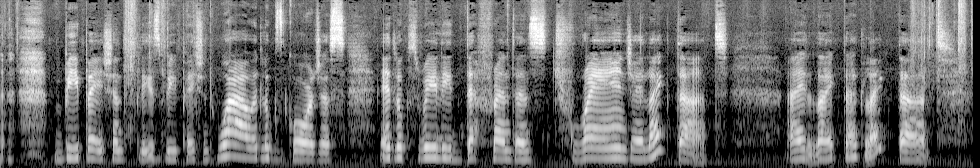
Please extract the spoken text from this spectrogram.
Be patient please be patient. Wow it looks gorgeous. It looks really different and strange. I like that. I like that like that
